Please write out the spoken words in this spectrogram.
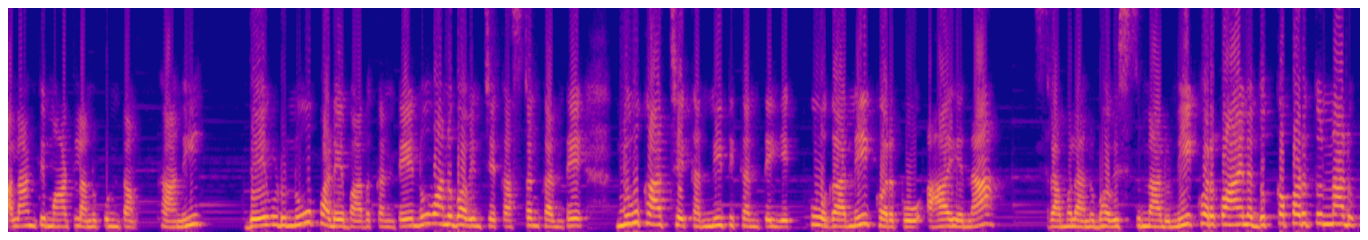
అలాంటి మాటలు అనుకుంటాం. కానీ దేవుడు నువ్వు పడే బాధ కంటే నువ్వు అనుభవించే కష్టం కంటే నువ్వు కార్చే కన్నీటి కంటే ఎక్కువగా నీ కొరకు ఆయన శ్రమలు అనుభవిస్తున్నాడు. నీ కొరకు ఆయన దుఃఖపడుతున్నాడు.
